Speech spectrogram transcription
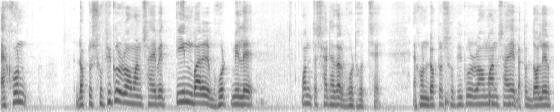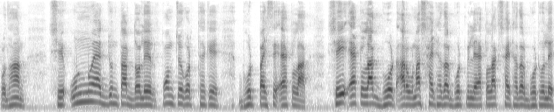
এখন ডক্টর শফিকুর রহমান সাহেবের তিনবারের ভোট মিলে পঞ্চাশ ষাট হাজার ভোট হচ্ছে। এখন ডক্টর শফিকুর রহমান সাহেব একটা দলের প্রধান সে অন্য একজন তার দলের পঞ্চগড় থেকে ভোট পাইছে এক লাখ। সেই এক লাখ ভোট আর ওনার ষাট হাজার ভোট মিলে এক লাখ ষাট হাজার ভোট হলে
